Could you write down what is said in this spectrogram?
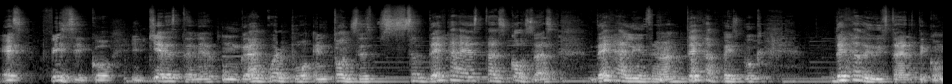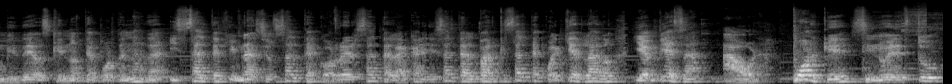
es físico y quieres tener un gran cuerpo, entonces deja estas cosas, deja el Instagram, deja Facebook Deja de distraerte con videos que no te aportan nada y salte al gimnasio, salte a correr, salte a la calle, salte al parque, salte a cualquier lado y empieza ahora. Porque si no eres tú,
